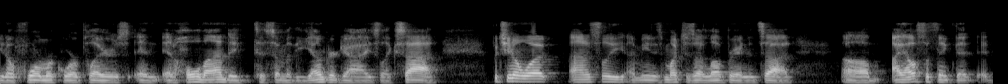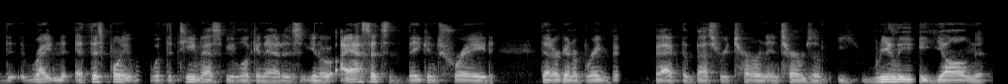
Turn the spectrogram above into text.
you know former core players and and hold on to, to some of the younger guys like Saad. But you know what? Honestly, I mean, as much as I love Brandon Saad, um, I also think that right n- at this point, what the team has to be looking at is you know assets that they can trade that are going to bring back the best return in terms of really young,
